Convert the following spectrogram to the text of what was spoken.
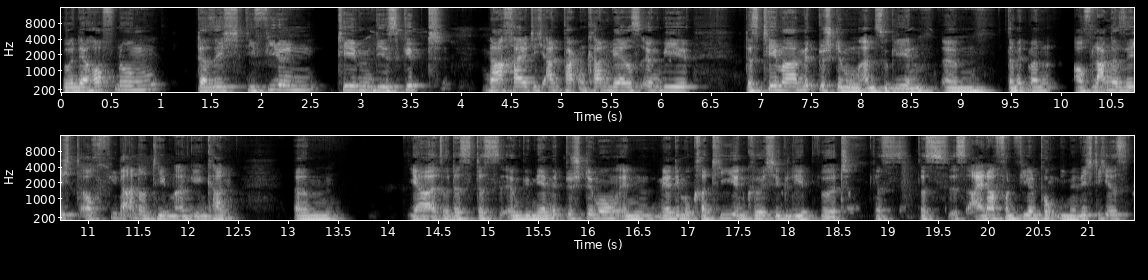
so in der Hoffnung, dass ich die vielen Themen, die es gibt, nachhaltig anpacken kann, wäre es irgendwie das Thema Mitbestimmung anzugehen, ähm, damit man auf lange Sicht auch viele andere Themen angehen kann. Ähm, ja, also dass, dass irgendwie mehr Mitbestimmung in mehr Demokratie in Kirche gelebt wird. Das, das ist einer von vielen Punkten, die mir wichtig ist.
